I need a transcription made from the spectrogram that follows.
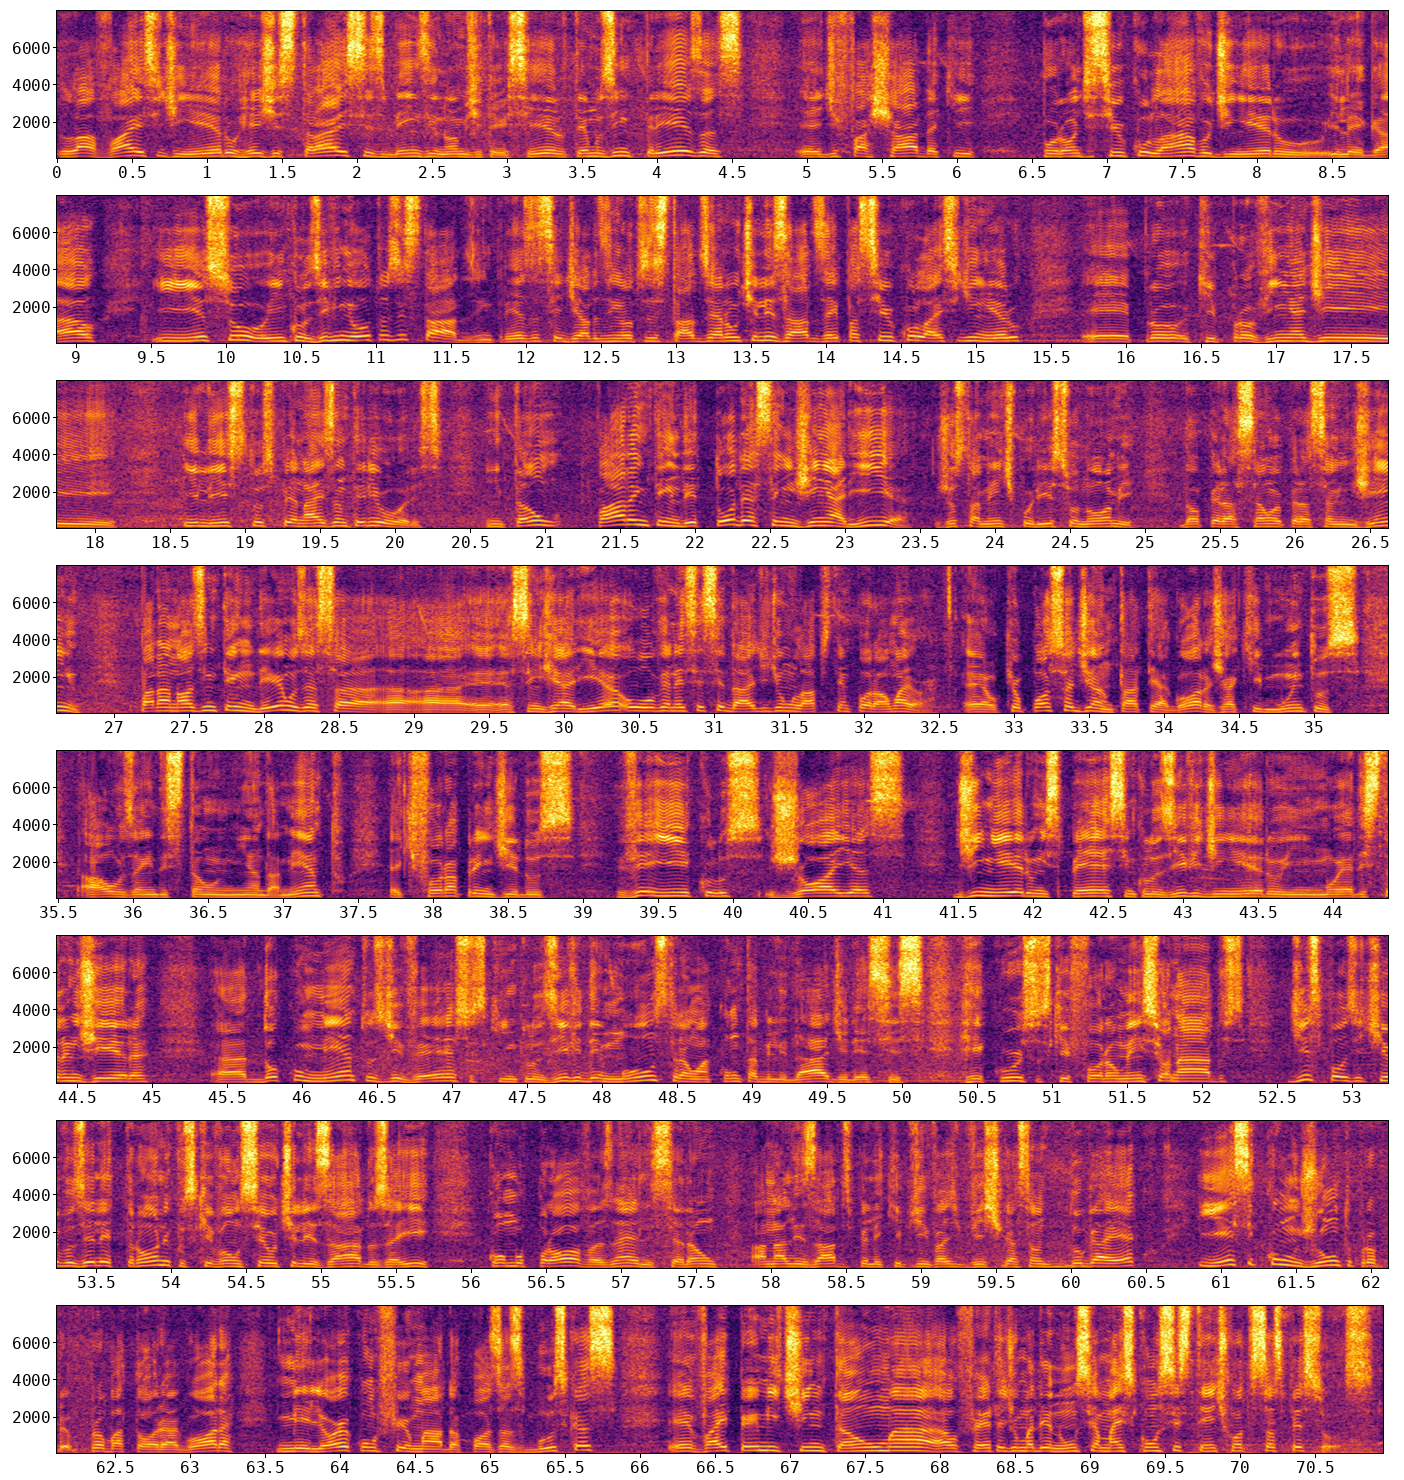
lavar esse dinheiro, registrar esses bens em nome de terceiro. Temos empresas é, de fachada que por onde circulava o dinheiro ilegal e isso, inclusive em outros estados, empresas sediadas em outros estados eram utilizadas aí para circular esse dinheiro é, pro, que provinha de ilícitos penais anteriores. Então, para entender toda essa engenharia, justamente por isso o nome da operação é Operação Engenho, para nós entendermos essa, a, a, essa engenharia, houve a necessidade de um lapso temporal maior. É, o que eu posso adiantar até agora, já que muitos alvos ainda estão em andamento, é que foram apreendidos veículos, joias, dinheiro em espécie, inclusive dinheiro em moeda estrangeira, uh, documentos diversos que inclusive demonstram a contabilidade desses recursos que foram mencionados, dispositivos eletrônicos que vão ser utilizados aí como provas, né? eles serão analisados pela equipe de investigação do GAECO e esse conjunto probatório agora, melhor confirmado após as buscas, eh, vai permitir então uma, oferta de uma denúncia mais consistente contra essas pessoas.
